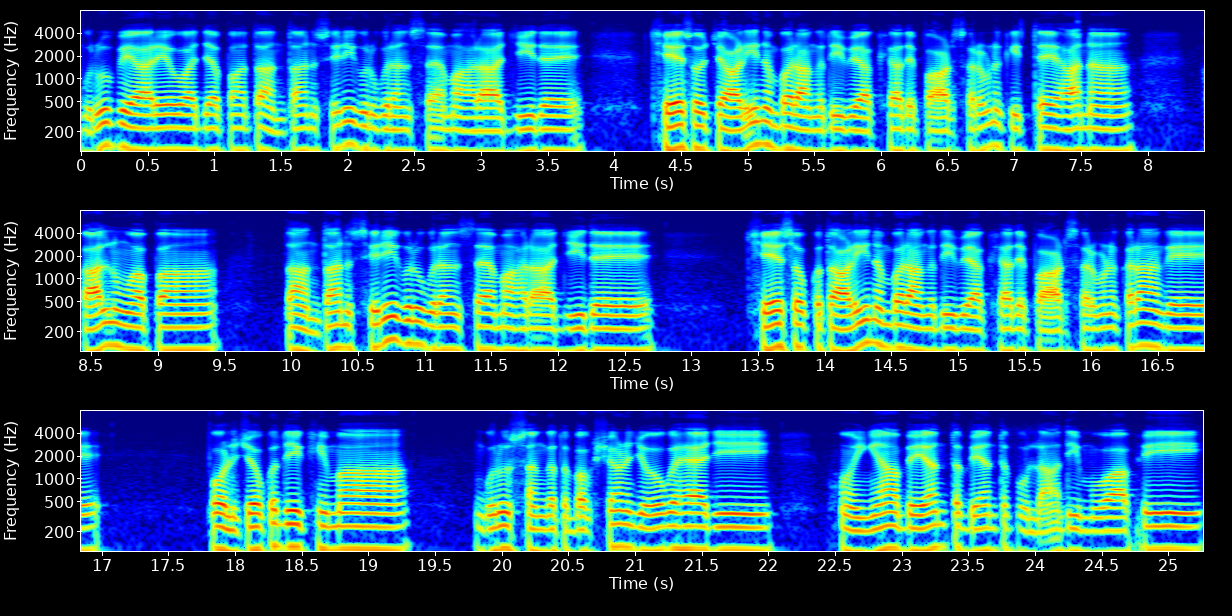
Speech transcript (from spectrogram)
ਗੁਰੂ ਪਿਆਰਿਓ, ਅੱਜ ਆਪਾਂ ਧੰਨ ਧੰਨ ਸ੍ਰੀ ਗੁਰੂ ਗ੍ਰੰਥ ਸਾਹਿਬ ਮਹਾਰਾਜ ਜੀ ਦੇ 640 ਨੰਬਰ ਅੰਗ ਦੀ ਵਿਆਖਿਆ ਦੇ ਪਾਠ ਸਰਵਣ ਕੀਤੇ ਹਨ। ਕੱਲ ਨੂੰ ਆਪਾਂ ਧੰਨ ਧੰਨ ਸ੍ਰੀ ਗੁਰੂ ਗ੍ਰੰਥ ਸਾਹਿਬ ਮਹਾਰਾਜ ਜੀ ਦੇ 641 ਨੰਬਰ ਅੰਗ ਦੀ ਵਿਆਖਿਆ ਦੇ ਪਾਠ ਸਰਵਣ ਕਰਾਂਗੇ। ਭੁੱਲ ਚੁੱਕ ਦੀ ਖਿਮਾ, ਗੁਰੂ ਸੰਗਤ ਬਖਸ਼ਣ ਯੋਗ ਹੈ ਜੀ। ਹੋਈਆਂ ਬੇਅੰਤ ਬੇਅੰਤ ਭੁੱਲਾਂ ਦੀ ਮੁਆਫੀ,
